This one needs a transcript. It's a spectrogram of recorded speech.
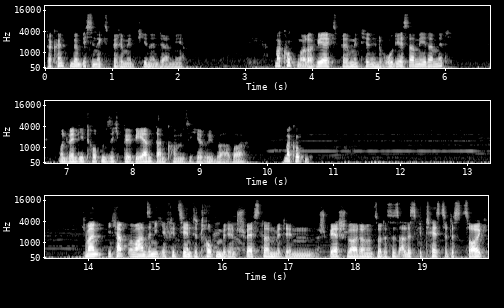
Da könnten wir ein bisschen experimentieren in der Armee. Mal gucken, oder wir experimentieren in Rodies Armee damit. Und wenn die Truppen sich bewähren, dann kommen sie hier rüber. Aber mal gucken. Ich meine, ich habe wahnsinnig effiziente Truppen mit den Schwestern, mit den Speerschleudern und so. Das ist alles getestetes Zeug.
